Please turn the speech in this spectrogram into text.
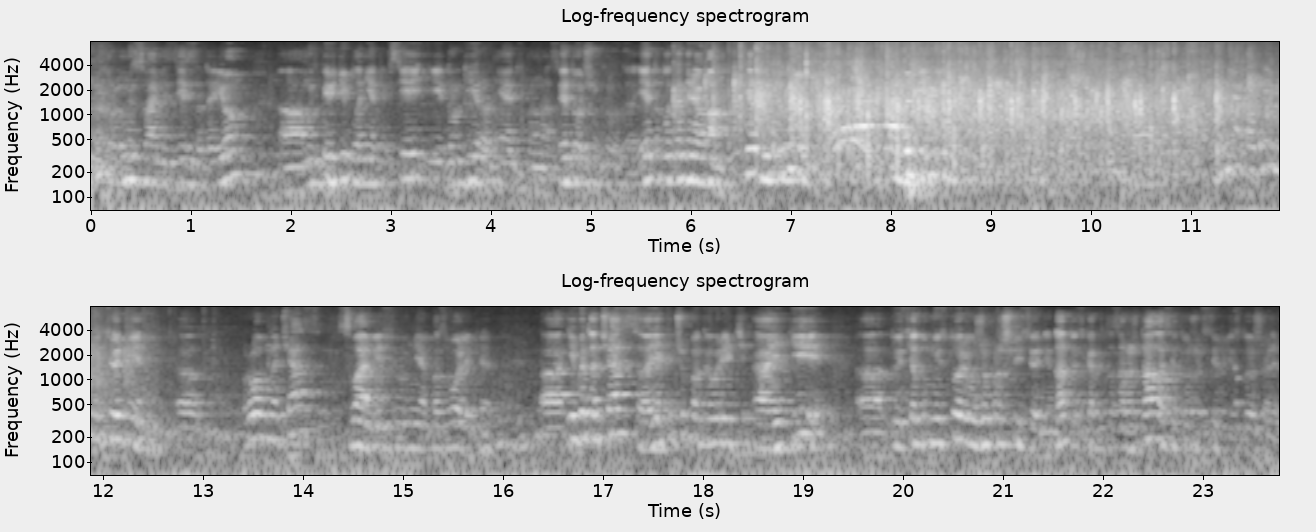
которую мы с вами здесь задаем, э, мы впереди планеты всей, и другие равняются на нас. Это очень круто. И это благодаря вам. У меня по времени сегодня э, ровно час с вами, если вы мне позволите. Э, и в этот час э, я хочу поговорить о идее, то есть я думаю историю уже прошли сегодня, да, то есть как это зарождалось, это уже все люди слышали.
